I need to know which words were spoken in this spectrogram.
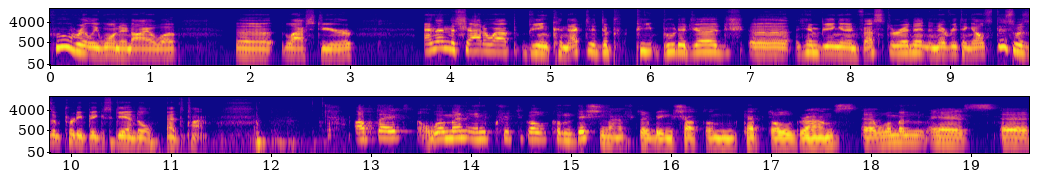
who really won in Iowa uh, last year. And then the Shadow app being connected to Pete Buttigieg, uh, him being an investor in it, and everything else. This was a pretty big scandal at the time. Update: woman in critical condition after being shot on Capitol grounds. A woman is uh,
